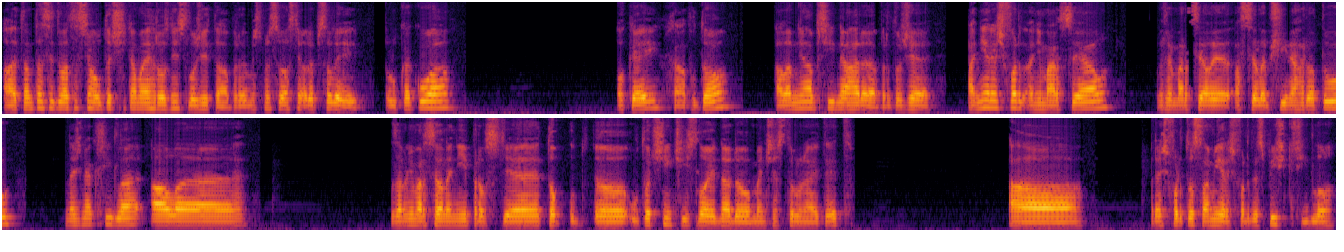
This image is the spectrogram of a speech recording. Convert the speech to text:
Ale tam ta situace s těma útočníkama je hrozně složitá, protože my jsme si vlastně odepsali Lukakua. OK, chápu to, ale měla přijít náhrada, protože ani Rashford, ani Martial, protože Martial je asi lepší na hrotu než na křídle, ale za mě Martial není prostě top eh, útočník číslo jedna do Manchester United. A Rashford to samý, Rashford je spíš křídlo.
